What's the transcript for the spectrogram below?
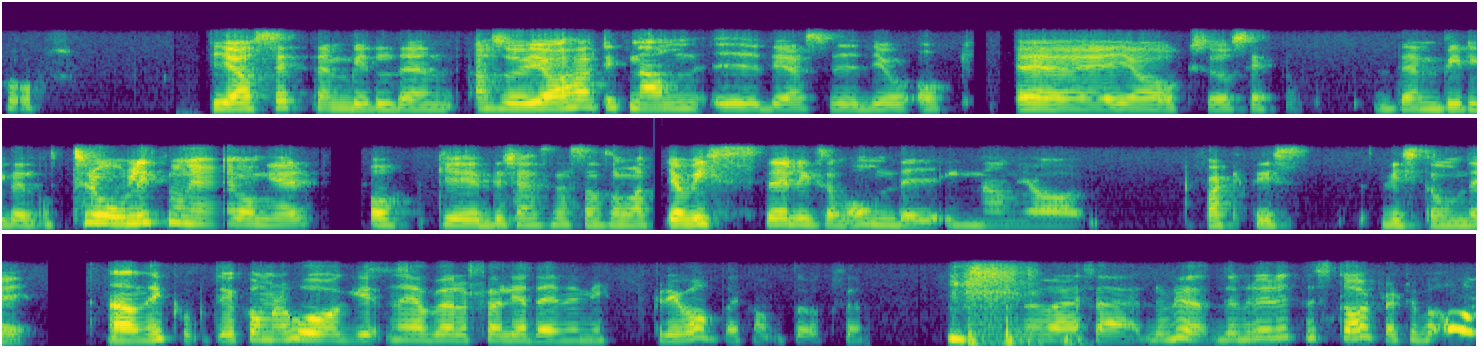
på oss. Jag har sett den bilden. Alltså jag har hört ditt namn i deras video och eh, jag har också sett den bilden otroligt många gånger. Och eh, det känns nästan som att jag visste liksom om dig innan jag faktiskt visste om dig. Ja, det är coolt. Jag kommer ihåg när jag började följa dig med mitt privata konto också. Då var jag så här, det, blev, det blev lite starstruck. Jag bara, oh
